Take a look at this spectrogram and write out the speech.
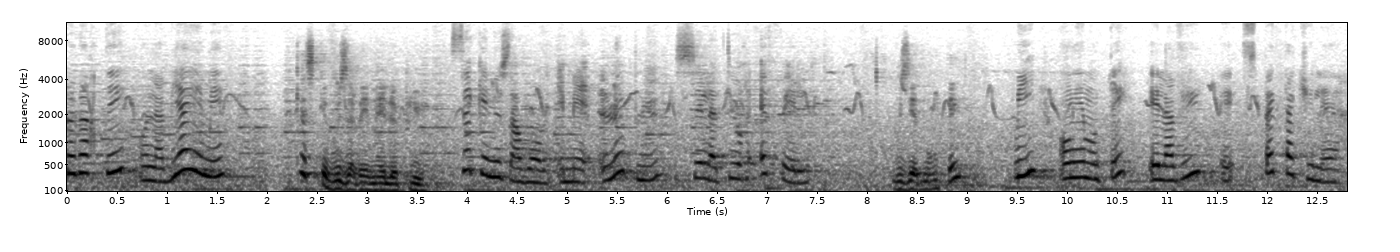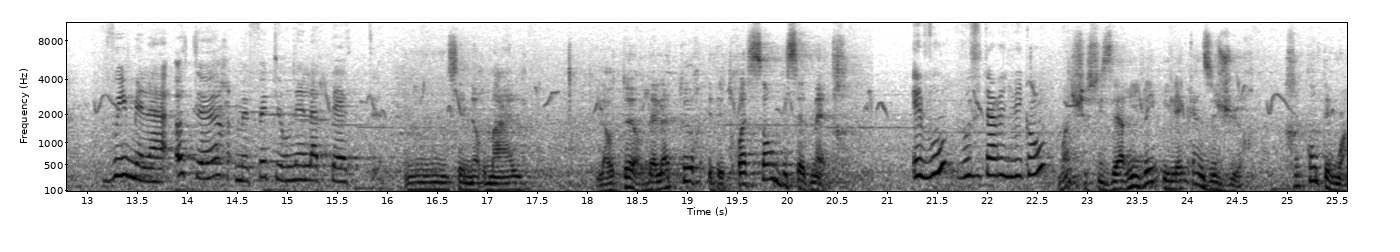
regardé, on l'a bien aimé. Qu'est-ce que vous avez aimé le plus? Ce que nous avons aimé le plus, c'est la tour Eiffel. Vous y êtes monté? Oui, on y est monté et la vue est spectaculaire. Oui, mais la hauteur me fait tourner la tête. Hmm, C'est normal. La hauteur de la tour est de 317 mètres. Et vous, vous êtes arrivé quand? Moi, je suis arrivé il y a 15 jours. Racontez-moi,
